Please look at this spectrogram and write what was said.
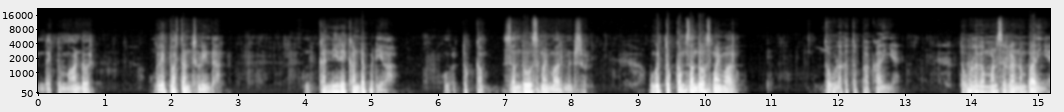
இன்றைக்கும் ஆண்டவர் உங்களை பார்த்தான் சொல்கின்றார் உன் கண்ணீரை கண்டபடியா? உங்கள் துக்கம் சந்தோஷமாய் மாறும் என்று சொல்லி. உங்கள் துக்கம் சந்தோஷமாய் மாறும். இந்த உலகத்தை பார்க்காதீங்க. இந்த உலக மனுஷர்களை நம்பாதீங்க.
